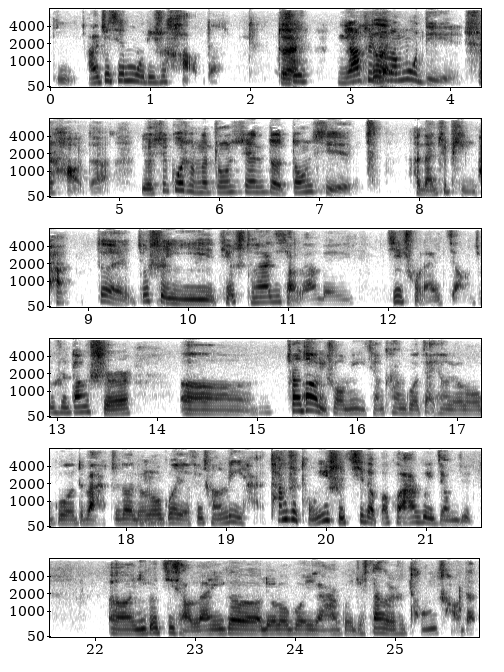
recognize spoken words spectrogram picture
的，而这些目的是好的。对，你要最终的目的是好的，有些过程的中间的东西很难去评判。对，就是以铁齿铜牙纪晓岚为基础来讲，就是当时，呃，照道理说，我们以前看过宰相刘罗锅，对吧？知道刘罗锅也非常厉害，他们是同一时期的，包括阿贵将军。呃，一个纪晓岚，一个刘罗锅，一个阿贵，这三个人是同一朝代。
